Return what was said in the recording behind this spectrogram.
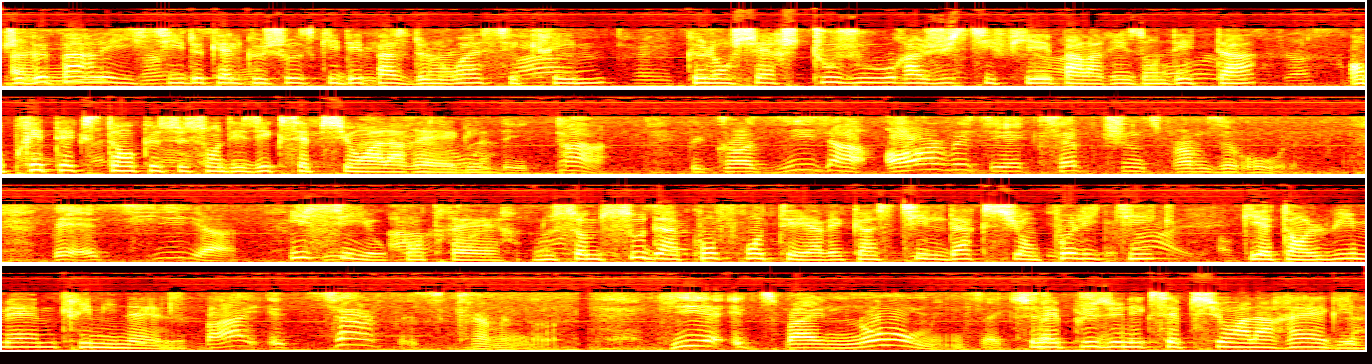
Je veux parler ici de quelque chose qui dépasse de loin ces crimes, que l'on cherche toujours à justifier par la raison d'État, en prétextant que ce sont des exceptions à la règle. Ici, au contraire, nous sommes soudain confrontés avec un style d'action politique qui est en lui-même criminel. Ce n'est plus une exception à la règle.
